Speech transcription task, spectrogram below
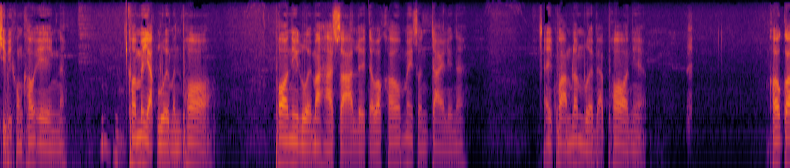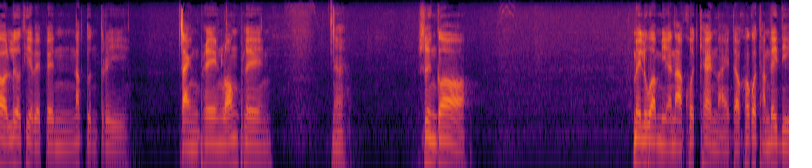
ชีวิตของเขาเองนะเขาไม่อยากรวยเหมือนพ่อ พ่อนี่รวยมหาศาลเลย แต่ว่าเขาไม่สนใจเลยนะไอ้ความร่ำรวยแบบพ่อเนี่ยเขาก็เลือกที่จะไปเป็นนักดนตรี แต่งเพลงร้องเพลงนะซึ่งก็ ไม่รู้ว่ามีอนาคตแค่ไหน แต่เขาก็ทำได้ดี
